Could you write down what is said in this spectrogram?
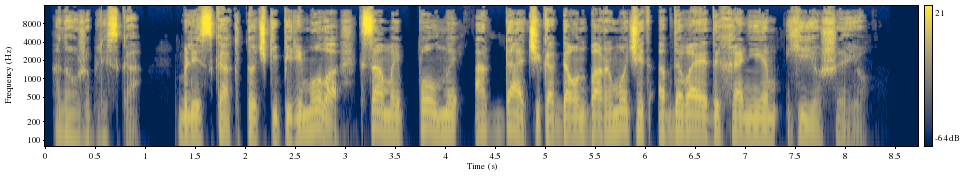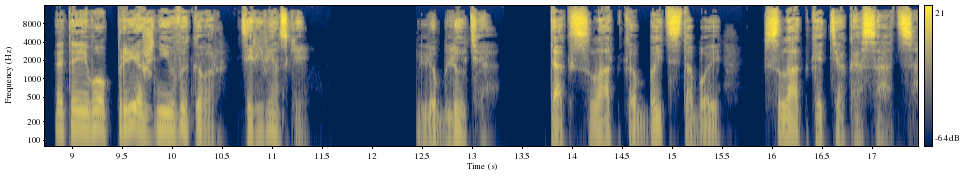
Она уже близка. Близка к точке перемола, к самой полной отдаче, когда он бормочет, обдавая дыханием ее шею. Это его прежний выговор, деревенский. «Люблю тебя. Так сладко быть с тобой, сладко тебя касаться».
